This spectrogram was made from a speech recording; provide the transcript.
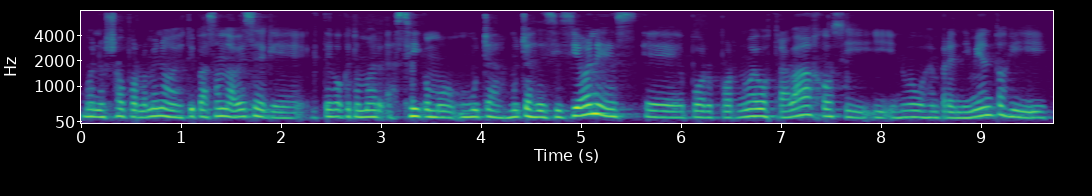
bueno, yo por lo menos estoy pasando a veces que tengo que tomar así como muchas, muchas decisiones eh, por, nuevos trabajos y, nuevos emprendimientos y,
